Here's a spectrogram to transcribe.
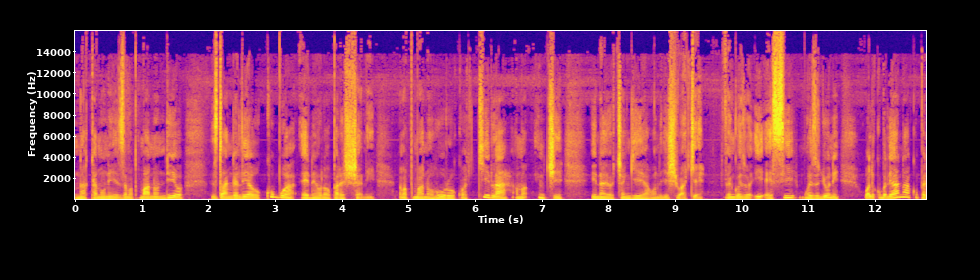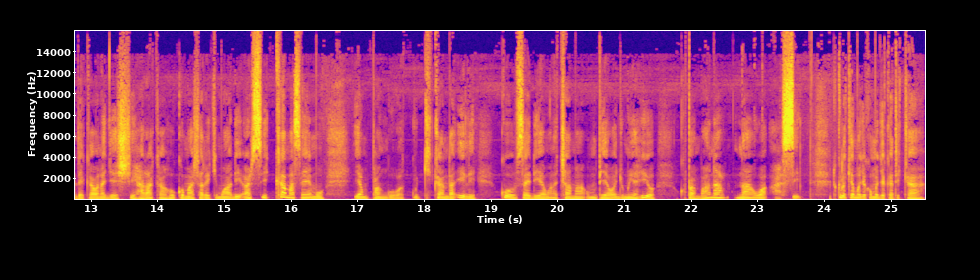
na kanuni za mapambano ndio zitaangalia ukubwa eneo la operesheni na mapambano huru kwa kila ama nchi inayochangia wanajeshi wake. Viongozi wa EAC mwezi Juni walikubaliana kupeleka wanajeshi haraka huko mashariki mwa DRC kama sehemu ya mpango wa kikanda ili kusaidia wanachama mpya wa jumuiya hiyo kupambana na waasi. Tukielekea moja kwa moja katika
